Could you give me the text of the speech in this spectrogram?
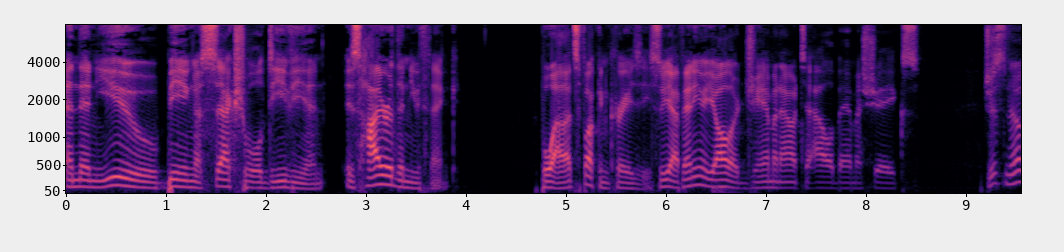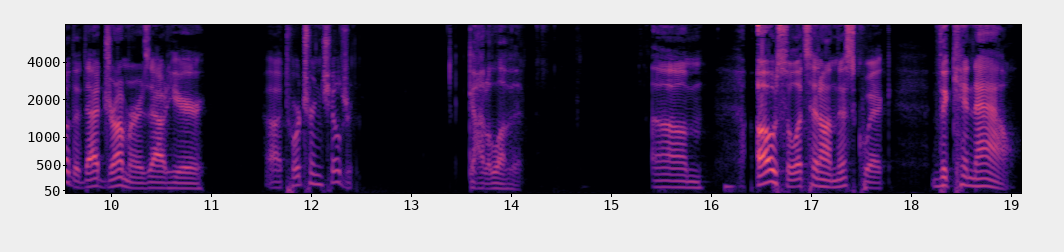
and then you being a sexual deviant is higher than you think. But wow, that's fucking crazy. So yeah, if any of y'all are jamming out to Alabama Shakes, just know that that drummer is out here uh, torturing children. Gotta love it. Um, oh, so let's hit on this quick. The canal.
